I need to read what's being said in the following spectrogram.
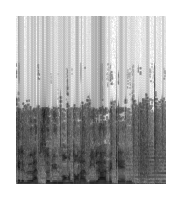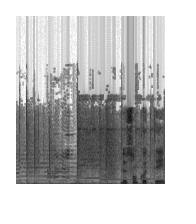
qu'elle veut absolument dans la villa avec elle. De son côté,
